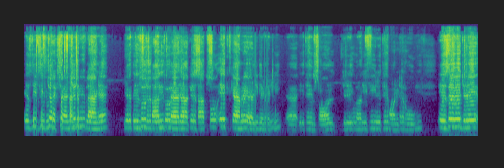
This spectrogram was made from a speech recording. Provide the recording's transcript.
ਇਸ ਦੀ ਫਿਊਚਰ ਐਕਸਪੈਂਸ਼ਨ ਵੀ ਪਲਾਨਡ ਹੈ। ਇਹ 344 ਤੋਂ ਲੈ ਜਾ ਕੇ 701 ਕੈਮਰੇ ਅਲਟੀਮੇਟਲੀ ਇੱਥੇ ਇੰਸਟਾਲ ਜਿਹੜੀ ਉਹਨਾਂ ਦੀ ਫੀਡ ਇੱਥੇ ਮੋਨੀਟਰ ਹੋਊਗੀ। ਇਸ ਦੇ ਵਿੱਚ ਜਿਹੜੇ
